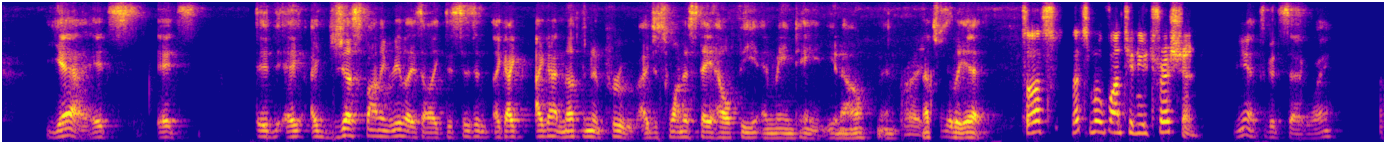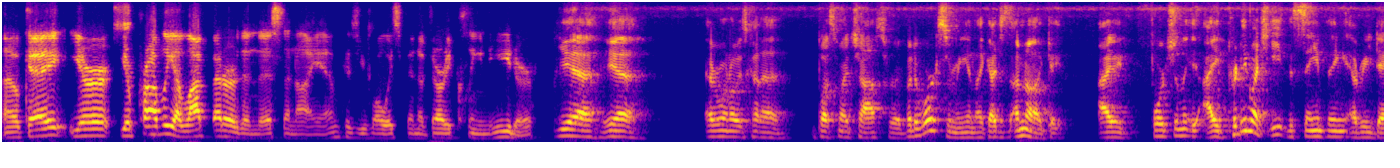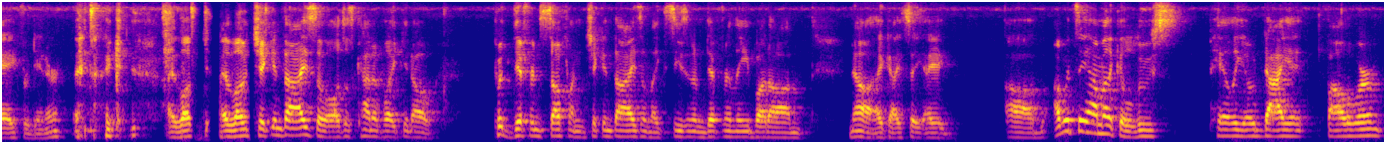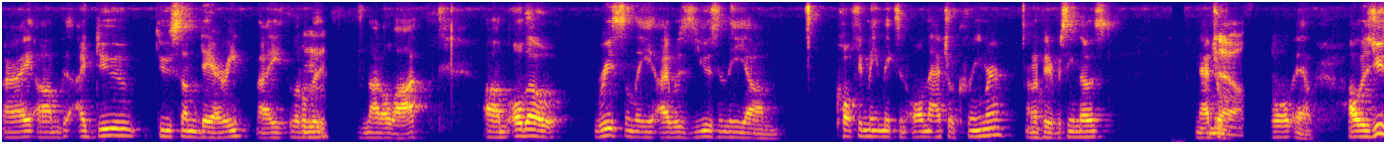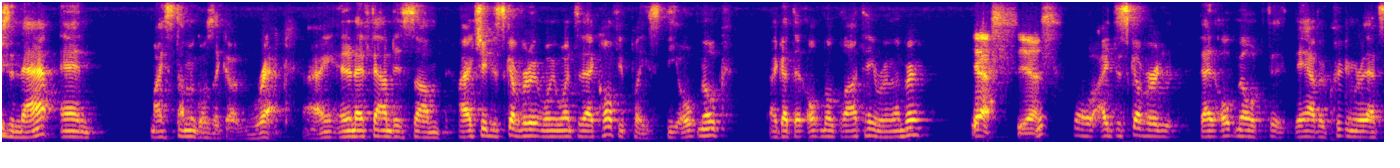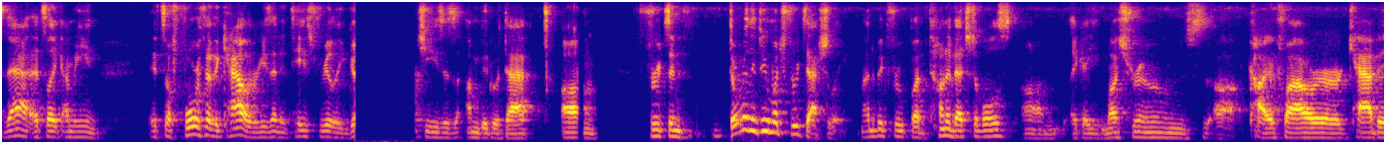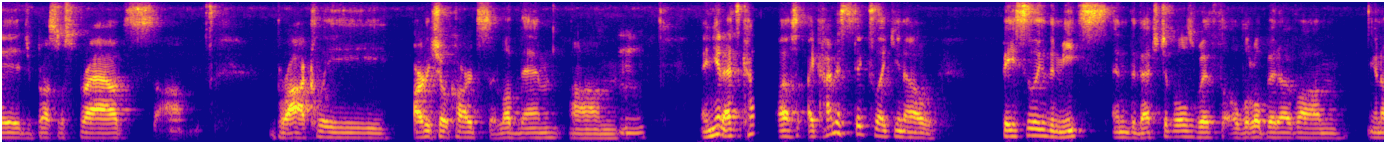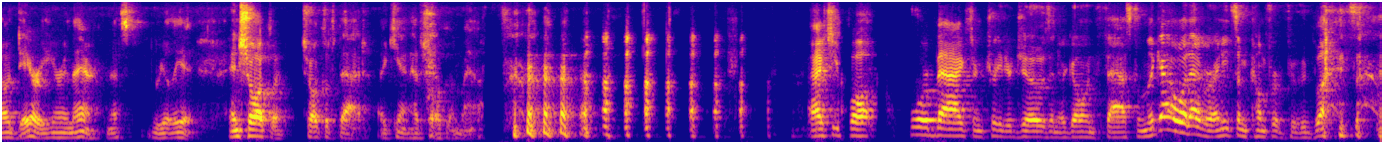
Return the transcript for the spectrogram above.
yeah, it's it's it, I, I just finally realized that like this isn't like I, I got nothing to prove. I just want to stay healthy and maintain, you know, and right. that's really it. So let's let's move on to nutrition. Yeah, it's a good segue. Okay, you're you're probably a lot better than this than I am because you've always been a very clean eater. Yeah, yeah. Everyone always kind of busts my chops for it, but it works for me. And like I just I'm not like I fortunately I pretty much eat the same thing every day for dinner. Like I love I love chicken thighs, so I'll just kind of like you know put different stuff on chicken thighs and like season them differently. But um no, like I say I um I would say I'm like a loose paleo diet follower. All right, um I do do some dairy, right? A little mm. bit, not a lot. Um, although recently I was using the um, Coffee Mate makes an all natural creamer. I don't know if you've ever seen those. Natural. No well, yeah, I was using that and my stomach was like a wreck. All right. And then I found this, um, I actually discovered it when we went to that coffee place, the oat milk. I got that oat milk latte, remember? Yes, yes. So I discovered that oat milk, they have a creamer that's that. It's like, I mean, it's a fourth of the calories and it tastes really good. Cheeses, I'm good with that. Um, fruits and don't really do much fruits actually. Not a big fruit, but a ton of vegetables. Um, like I eat mushrooms, uh, cauliflower, cabbage, Brussels sprouts, um, broccoli, artichoke hearts. I love them. Um, mm-hmm. And yeah, that's kind of I kind of stick to like you know basically the meats and the vegetables with a little bit of um, you know dairy here and there. That's really it. And chocolate. Chocolate's bad. I can't have chocolate in my house. I actually bought four bags from Trader Joe's and they're going fast. I'm like, oh, whatever. I need some comfort food. But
